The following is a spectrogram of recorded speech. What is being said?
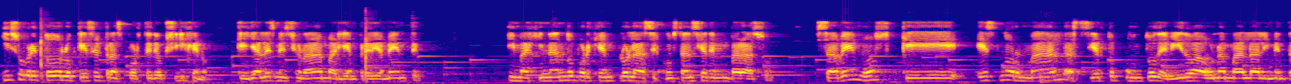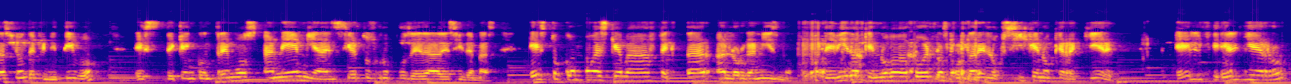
Y sobre todo lo que es el transporte de oxígeno, que ya les mencionaba María previamente imaginando, por ejemplo, la circunstancia de embarazo. Sabemos que es normal a cierto punto debido a una mala alimentación definitivo, de que encontremos anemia en ciertos grupos de edades y demás. ¿Esto cómo es que va a afectar al organismo? Debido a que no va a poder transportar el oxígeno que requiere. El, el hierro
